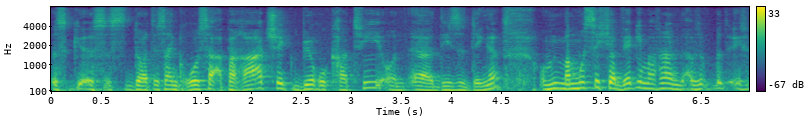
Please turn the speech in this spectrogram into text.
Es, es ist, dort ist ein großer Apparat, schick, Bürokratie und äh, diese Dinge. Und man muss sich ja wirklich mal fragen, also ich,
